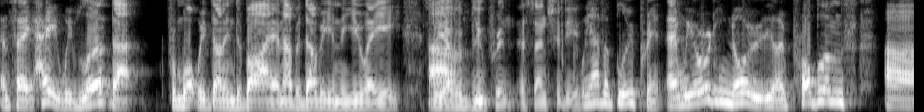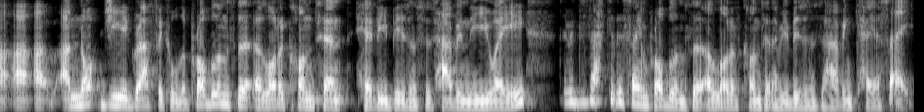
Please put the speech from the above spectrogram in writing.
and say, hey, we've learnt that from what we've done in Dubai and Abu Dhabi in the UAE. So you have a blueprint essentially. We have a blueprint, and we already know, you know, problems are, are, are not geographical. The problems that a lot of content-heavy businesses have in the UAE, they're exactly the same problems that a lot of content-heavy businesses have in KSA.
